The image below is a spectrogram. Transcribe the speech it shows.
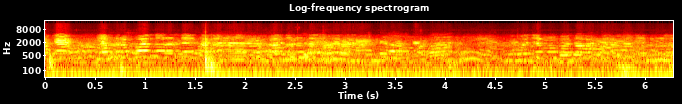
Oke, yang perempuan turun dari sana dulu, perempuan turun dari sana. Bojong mau foto laki-lakinya dulu.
